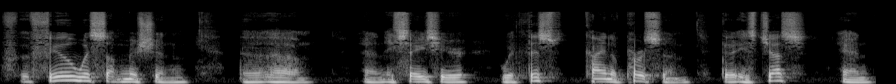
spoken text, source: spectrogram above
filled with submission. Uh, um, and it says here, with this kind of person, there is just an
